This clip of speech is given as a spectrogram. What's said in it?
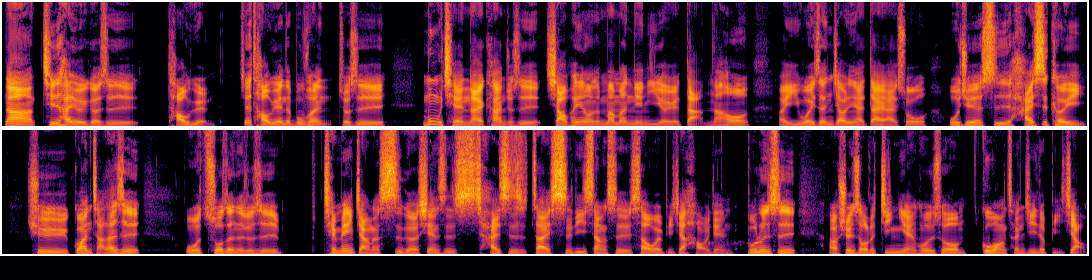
那其实还有一个是。桃园，其实桃园的部分就是目前来看，就是小朋友的慢慢年纪越来越大，然后呃以维珍教练来带来说，我觉得是还是可以去观察。但是我说真的，就是前面讲的四个县市还是在实力上是稍微比较好一点，不论是呃选手的经验，或者说过往成绩的比较，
